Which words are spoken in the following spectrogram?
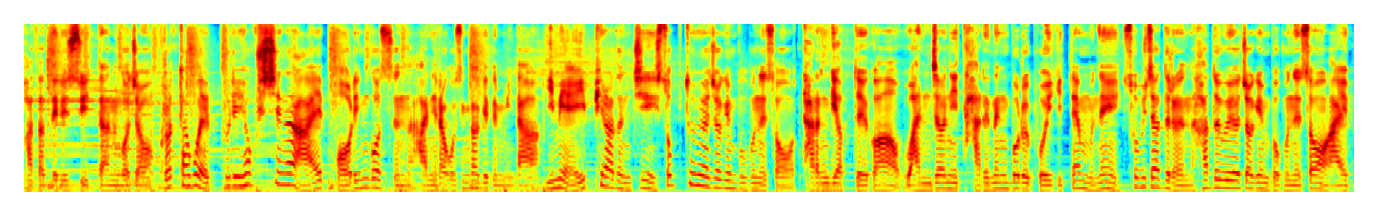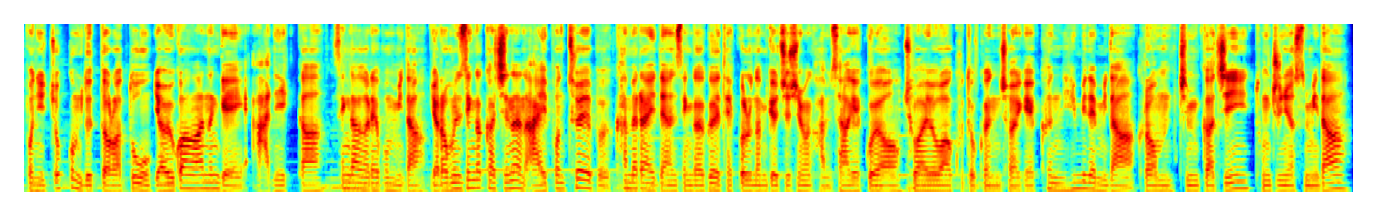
받아들일 수 있다는 거죠. 그렇다고 애플이 혁신을 아예 버린 것은 아니라고 생각이 듭니다. 이미 AP라든지 소프트웨어적인 부분에서 다른 기업들과 완전히 다른 행보를 보이기 때문에 소비자들은 하드웨어적인 부분에서 아이폰이 조금 늦더라도 열광하는 게 아닐까 생각을 해봅니다. 여러분이 생각하시는 아이폰 12 카메라에 대한 생각을 댓글로 남겨주시면 감사하겠고요. 좋아요와 구독은 저에게 큰 힘이 됩니다. 그럼 지금까지 동준이었습니다.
